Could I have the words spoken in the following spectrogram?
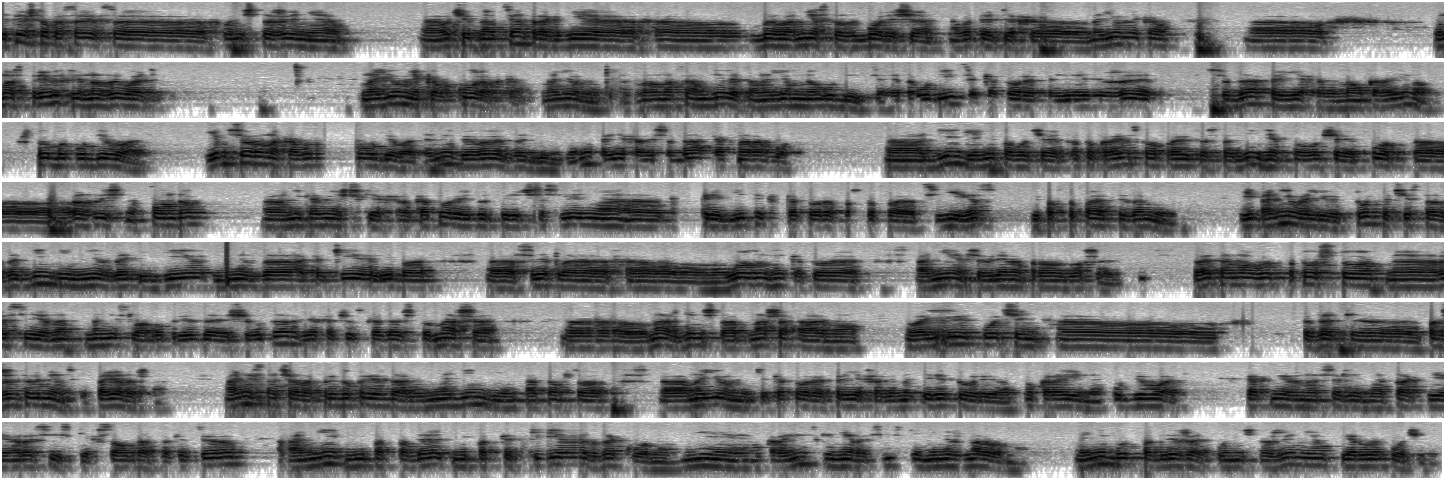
Теперь, что касается уничтожения учебного центра, где было место сборища вот этих наемников, у нас привыкли называть наемников коротко, наемники, но на самом деле это наемные убийцы. Это убийцы, которые приезжают сюда, приехали на Украину, чтобы убивать. Им все равно, кого убивать. Они убивают за деньги. Они приехали сюда как на работу. А, деньги они получают от украинского правительства, деньги получают от а, различных фондов а, некоммерческих, которые идут перечисления, кредиты, которые поступают с ЕС и поступают из Америки. И они воюют только чисто за деньги, не за идею, не за какие-либо э, светлые э, лозунги, которые они все время провозглашают. Поэтому вот то, что э, Россия на, нанесла упреждающий удар, я хочу сказать, что наша, э, наш генштаб, наша армия воюет очень, э, сказать, э, по-джентльменски, порядочно. Они сначала предупреждали не один день о том, что э, наемники, которые приехали на территорию Украины убивать как мирное население, так и российских солдат-офицеров, они не подпадают ни под какие законы, ни украинские, ни российские, ни международные. И они будут подлежать уничтожению в первую очередь.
